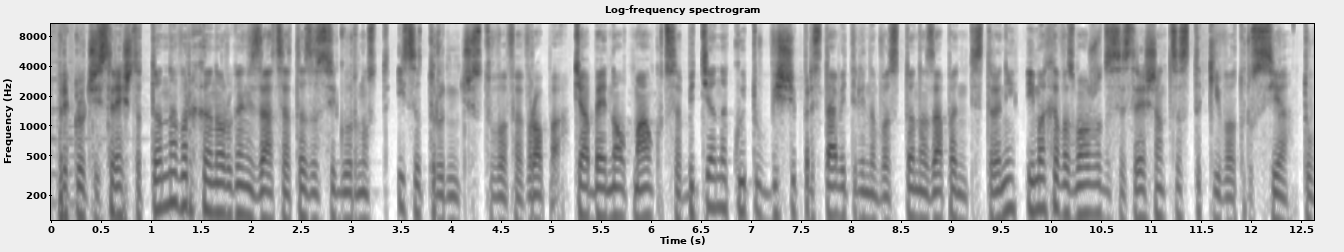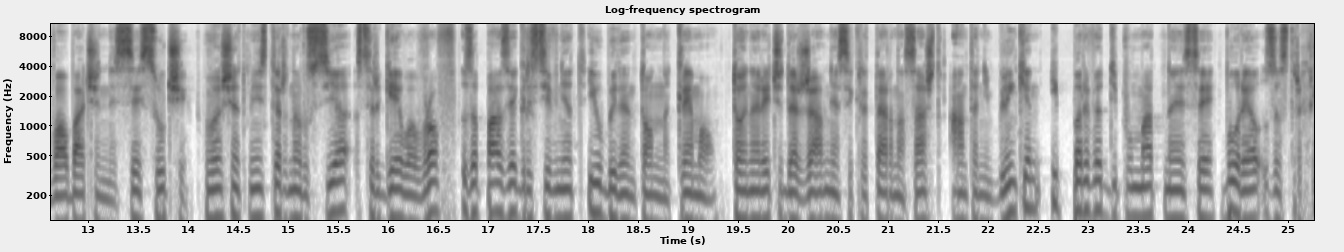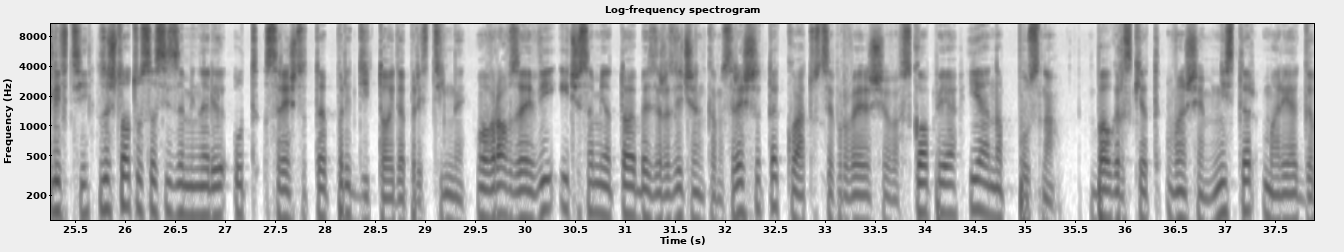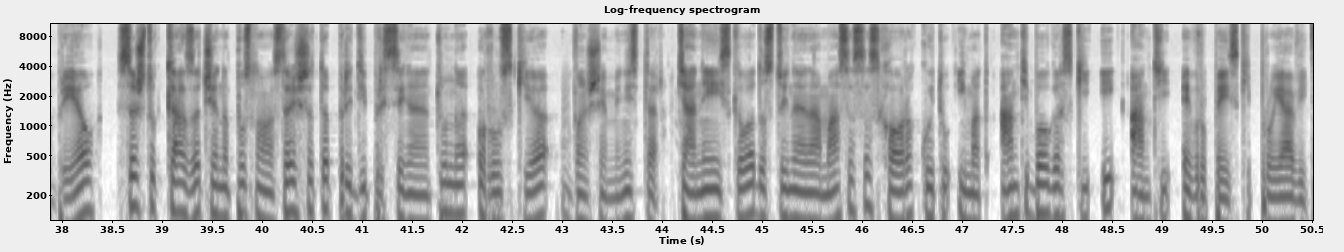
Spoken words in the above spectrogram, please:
приключи срещата на върха на Организацията за сигурност и сътрудничество в Европа. Тя бе едно от малкото събития, на които висши представители на властта на западните страни имаха възможност да се срещнат с такива от Русия. Това обаче не се случи. Външният министр на Русия Сергей Лавров запази агресивният и обиден тон на Кремъл. Той нарече държавния секретар на САЩ Антони Блинкен и първият дипломат на ЕСЕ Борел за страхливци, защото са си заминали от срещата преди той да пристигне. Лавров заяви и че самият той е безразличен към срещата, която се провеждаше в Скопия и я напусна. Българският външен министр Мария Габриел също каза, че е напуснала срещата преди присъгането на руския външен министр. Тя не е искала да стои на една маса с хора, които имат антибългарски и антиевропейски прояви.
